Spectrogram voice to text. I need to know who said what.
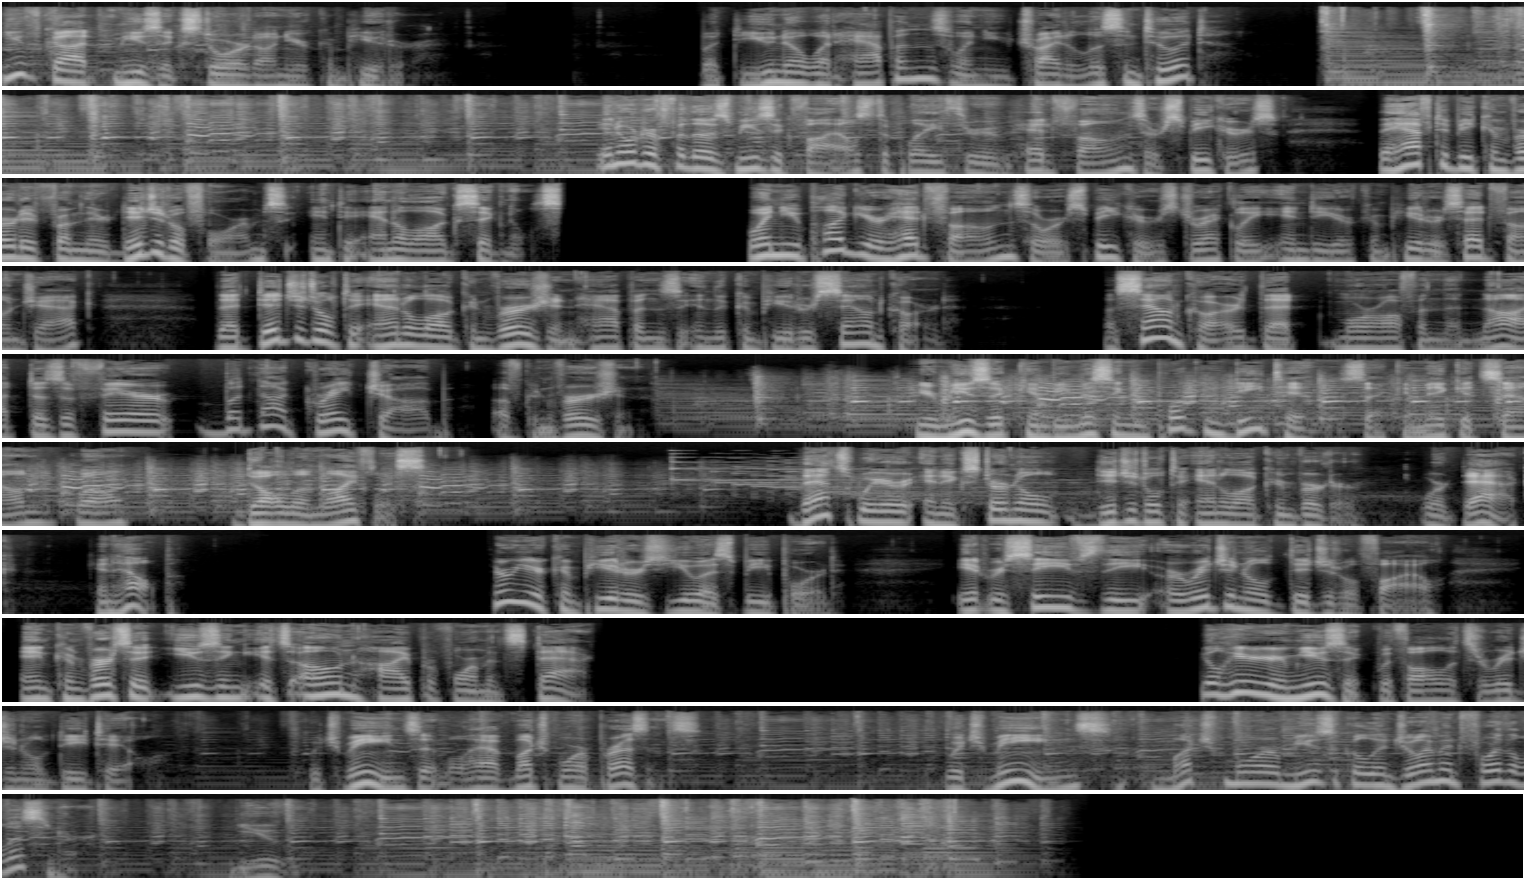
Speaker 1: You've got music stored on your computer. But do you know what happens when you try to listen to it? In order for those music files to play through headphones or speakers, they have to be converted from their digital forms into analog signals. When you plug your headphones or speakers directly into your computer's headphone jack, that digital to analog conversion happens in the computer's sound card. A sound card that, more often than not, does a fair but not great job of conversion. Your music can be missing important details that can make it sound, well, dull and lifeless. That's where an external digital to analog converter, or DAC, can help. Through your computer's USB port, it receives the original digital file and converts it using its own high performance DAC. You'll hear your music with all its original detail, which means it will have much more presence, which means much more musical enjoyment for the listener. You.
